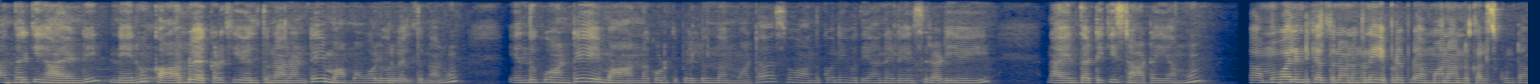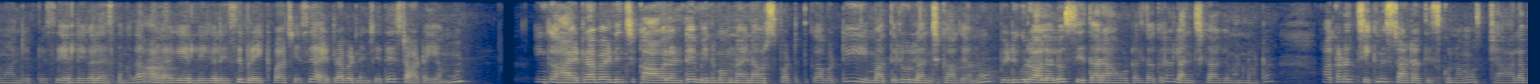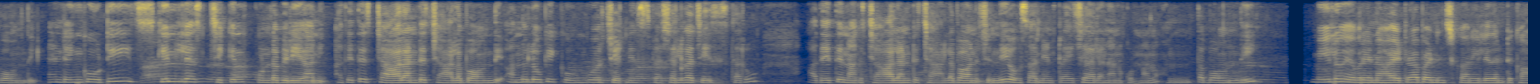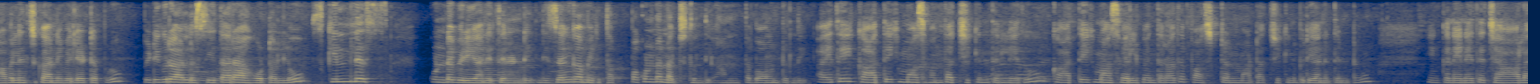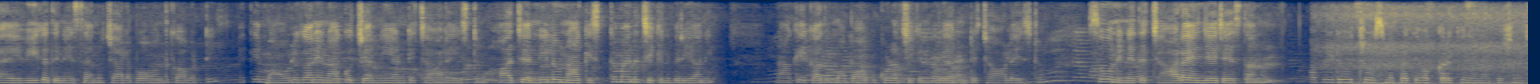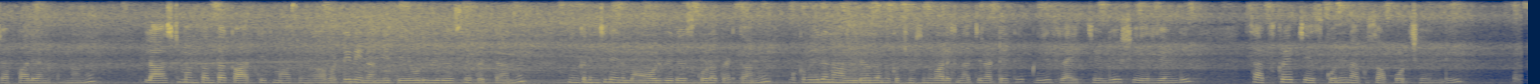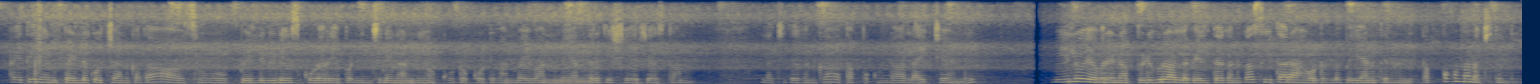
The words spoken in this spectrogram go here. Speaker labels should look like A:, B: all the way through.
A: అందరికీ హాయ్ అండి. నేను కార్లో ఎక్కడికి వెళ్తున్నానంటే మా అమ్మ వాళ్ళ ఊరు వెళ్తున్నాను. ఎందుకు అంటే మా అన్న కొడుకు పెళ్ళి ఉందన్నమాట. సో అందుకని ఉదయాన్నే లేచి రెడీ అయ్యి నైన్ థర్టీకి స్టార్ట్ అయ్యాము. అమ్మ వాళ్ళ ఇంటికి వెళ్తున్నాం అనగానే ఎప్పుడెప్పుడు అమ్మ నాన్నలు కలుసుకుంటామా అని చెప్పేసి ఎర్లీగా లేస్తాం కదా. అలాగే ఎర్లీగా లేసి బ్రేక్ఫాస్ట్ చేసి హైదరాబాద్ నుంచి అయితే స్టార్ట్ అయ్యాము. ఇంకా హైదరాబాద్ నుంచి కావాలంటే మినిమం నైన్ అవర్స్ పట్టుద్ది కాబట్టి మధ్యలో లంచ్ కాగాము. పిడుగురాలలో సీతారా హోటల్ దగ్గర లంచ్ కాగామన్నమాట. అక్కడ చికెన్ స్టార్టర్ తీసుకున్నాము. చాలా బాగుంది. అండ్ ఇంకోటి స్కిన్ లెస్ చికెన్ కుండ బిర్యానీ. అదైతే చాలా అంటే చాలా బాగుంది. అందులోకి గోంగూర చట్నీ స్పెషల్గా చేసిస్తారు. అదైతే నాకు చాలా అంటే చాలా బాగా నచ్చింది. ఒకసారి నేను ట్రై చేయాలని అనుకుంటున్నాను. అంత బాగుంది. మీలో ఎవరైనా హైదరాబాద్ నుంచి కానీ లేదంటే కావలి నుంచి కానీ వెళ్ళేటప్పుడు పిడుగురాళ్ళు సీతారా హోటల్లో స్కిన్లెస్ కుండ బిర్యానీ తినండి. నిజంగా మీకు తప్పకుండా నచ్చుతుంది. అంత బాగుంటుంది. అయితే కార్తీక మాసం అంతా చికెన్ తినలేదు. కార్తీక మాసం వెళ్ళిపోయిన తర్వాత ఫస్ట్ అనమాట చికెన్ బిర్యానీ తింటాం. ఇంకా నేనైతే చాలా హెవీగా తినేసాను. చాలా బాగుంది కాబట్టి. అయితే మామూలుగానే నాకు జర్నీ అంటే చాలా ఇష్టం. ఆ జర్నీలో నాకు ఇష్టమైన చికెన్ బిర్యానీ నాకే కాదు మా బాబు కూడా చికెన్ బిర్యానీ అంటే చాలా ఇష్టం. సో నేనైతే చాలా ఎంజాయ్ చేస్తాను. ఆ వీడియో చూసిన ప్రతి ఒక్కరికి నేను ఒక విషయం చెప్పాలి అనుకున్నాను. లాస్ట్ మంత్ అంతా కార్తీక మాసం కాబట్టి నేను అన్ని దేవుడి వీడియోసే పెట్టాను. ఇంక నుంచి నేను మామూలు వీడియోస్ కూడా పెడతాను. ఒకవేళ నా వీడియో కనుక చూసిన వాళ్ళకి నచ్చినట్టయితే ప్లీజ్ లైక్ చేయండి షేర్ చేయండి సబ్స్క్రైబ్ చేసుకొని నాకు సపోర్ట్ చేయండి. అయితే నేను పెళ్ళికి వచ్చాను కదా సో పెళ్ళి వీడియోస్ కూడా రేపటి నుంచి నేను అన్నీ ఒక్కొక్కటి ఒక్కొక్కటి వన్ బై వన్ మీ అందరికీ షేర్ చేస్తాను. నచ్చితే కనుక తప్పకుండా లైక్ చేయండి. మీలో ఎవరైనా పిడుగురాళ్ళ వెళ్తే కనుక సీతారా హోటల్లో బిర్యానీ తినండి. తప్పకుండా నచ్చుతుంది.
